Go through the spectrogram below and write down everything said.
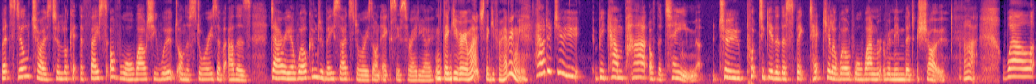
but still chose to look at the face of war while she worked on the stories of others. Daria, welcome to B-Side Stories on Access Radio. Thank you very much. Thank you for having me. How did you become part of the team to put together the spectacular World War One remembered show? Ah, well,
